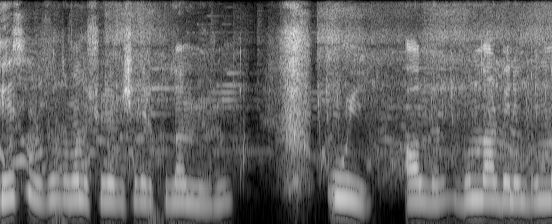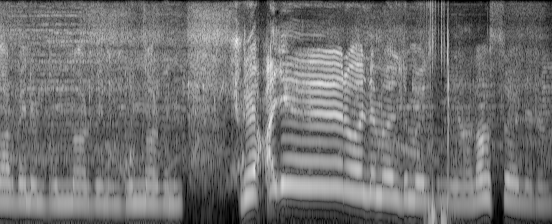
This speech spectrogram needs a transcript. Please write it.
Değilsin uzun zamandır şöyle bir şeyleri kullanmıyorum. Uy aldım. Bunlar benim bunlar benim bunlar benim bunlar benim. Şuraya hayır öldüm öldüm öldüm ya. Nasıl ölürüm?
